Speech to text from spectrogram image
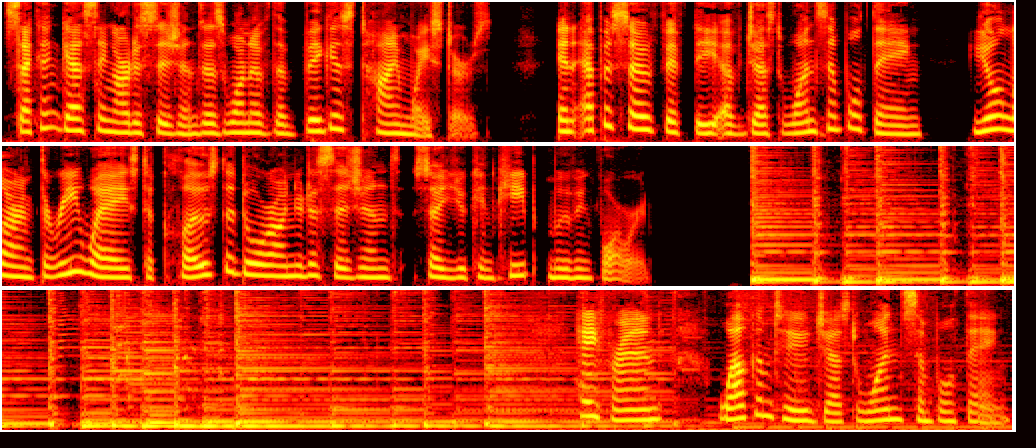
Second guessing our decisions is one of the biggest time wasters. In episode 50 of Just One Simple Thing, you'll learn three ways to close the door on your decisions so you can keep moving forward. Hey, friend. Welcome to Just One Simple Thing,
